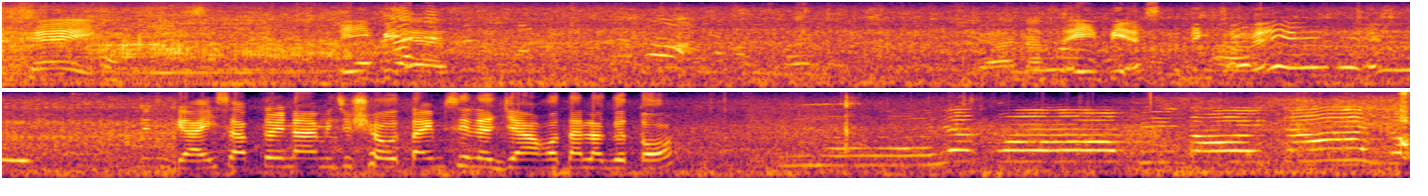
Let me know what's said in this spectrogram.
Okay. ABS. Yan, nasa ABS pa din kami. Yun, Guys, after namin si Showtime, sinadya ko talaga to. Pinoy ako, Pinoy tayo.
